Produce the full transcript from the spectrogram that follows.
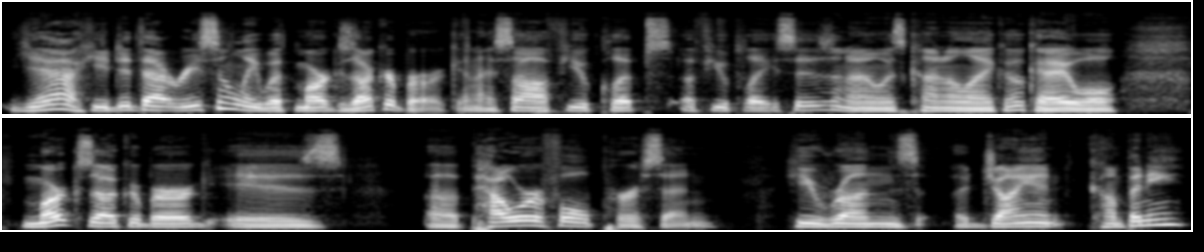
yeah, he did that recently with Mark Zuckerberg. And I saw a few clips, a few places, and I was kind of like, okay, well, Mark Zuckerberg is a powerful person. He runs a giant company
